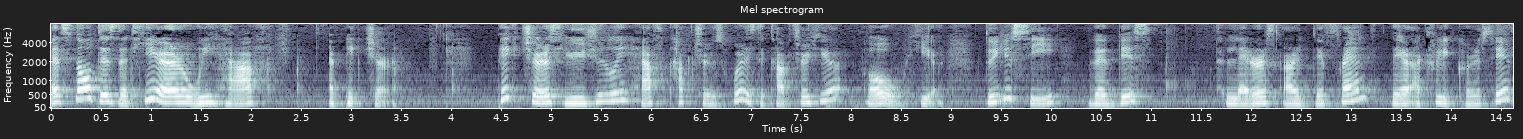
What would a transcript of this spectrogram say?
Let's notice that here we have a picture. Pictures usually have captures. Where is the capture here? Oh, here. Do you see that these letters are different? They are actually cursive.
